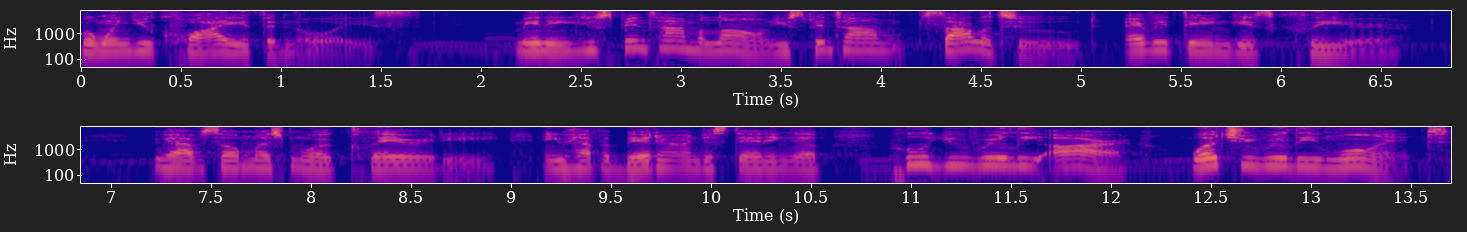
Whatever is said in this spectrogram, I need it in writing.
But when you quiet the noise, meaning you spend time alone, you spend time solitude, everything gets clear. You have so much more clarity and you have a better understanding of who you really are, what you really want.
